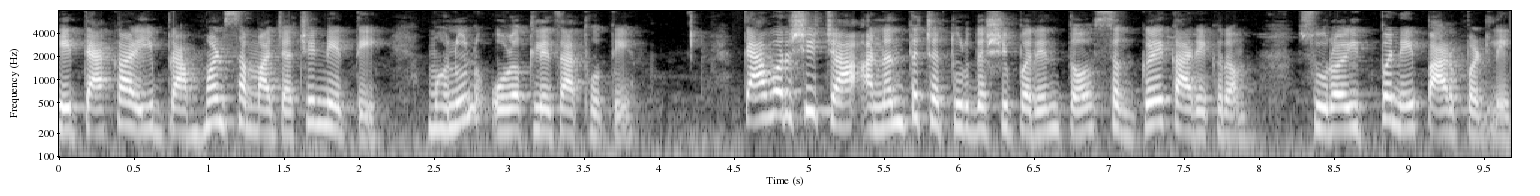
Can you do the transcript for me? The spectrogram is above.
हे त्या काळी ब्राह्मण समाजाचे नेते म्हणून ओळखले जात होते. त्या वर्षीच्या अनंत चतुर्दशीपर्यंत सगळे कार्यक्रम सुरळीतपणे पार पडले.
